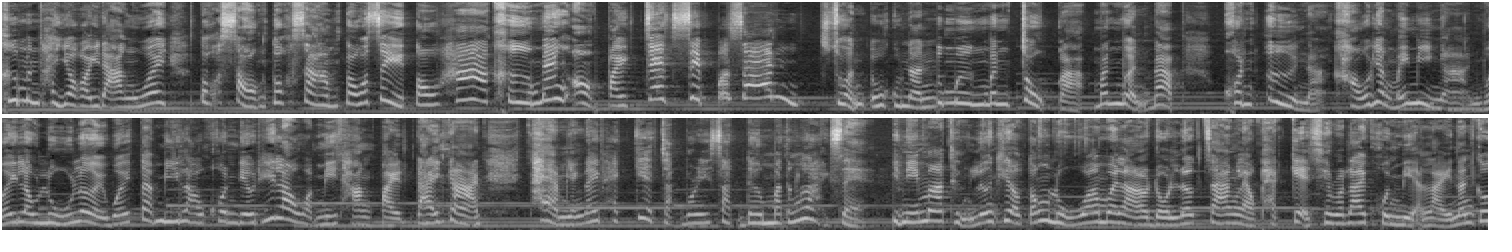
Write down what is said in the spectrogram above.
คือมันทยอยดังเว้ย โต๊ะสองโต๊ะสามโต๊ะสี่โต๊ะห้าคือแม่งออกไป 70%ส่วนตัวกูนั้นมึงมันจุกอะมันเหมือนแบบคนอื่นอะเขายังไม่มีงานเว้ย เรารู้เลยเว้ย แต่มีเราคนเดียวที่เราอะมีทางไปได้งาน แถมยังได้แพ็กเกจจากบริษัทเดิมมาตั้งหลายแสน นี้มาถึงเรื่องที่เราต้องรู้ว่าเวลาเราโดนเลิกจ้างแล้วแพ็กเกจที่เราได้ควรมีอะไร นั่นก็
